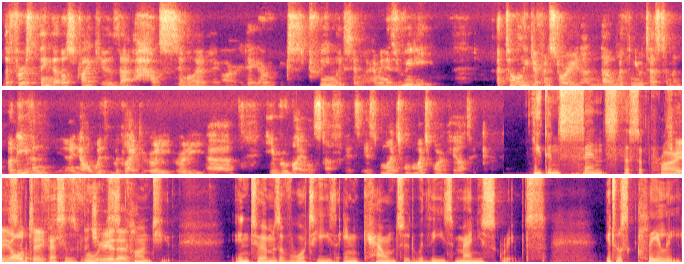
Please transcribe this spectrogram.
The first thing that'll strike you is that how similar they are. They are extremely similar. I mean, it's really a totally different story than, than with the New Testament, but even you know with, with like early early uh, Hebrew Bible stuff, it's it's much much more chaotic. You can sense the surprise in the professor's Did you voice, can't you? In terms of what he's encountered with these manuscripts. It was clearly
